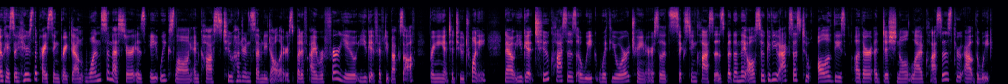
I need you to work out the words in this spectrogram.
Okay, so here's the pricing breakdown. One semester is eight weeks long and costs $270. But if I refer you, you get 50 bucks off bringing it to 220. Now, you get two classes a week with your trainer, so that's 16 classes, but then they also give you access to all of these other additional live classes throughout the week.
